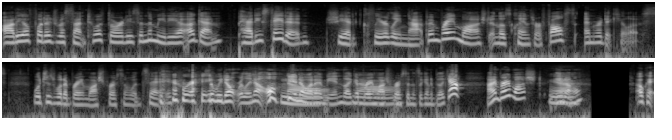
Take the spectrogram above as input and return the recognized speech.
audio footage was sent to authorities and the media again. Patty stated she had clearly not been brainwashed and those claims were false and ridiculous, which is what a brainwashed person would say. right. So we don't really know. No. you know what I mean? Like a brainwashed person is going to be like, yeah, I'm brainwashed. Yeah. You know? Okay,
